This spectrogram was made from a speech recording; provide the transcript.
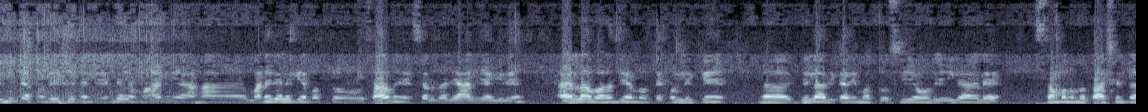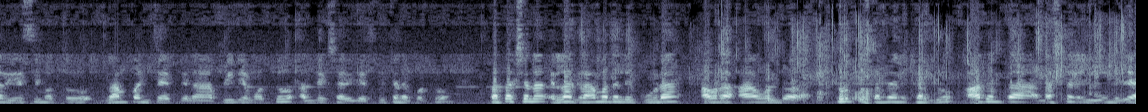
ಇಂಥ ಪ್ರದೇಶದಲ್ಲಿ ಎಲ್ಲೆಲ್ಲ ಮಾನಿ ಹಾ- ಮನೆಗಳಿಗೆ ಮತ್ತು ಸಾರ್ವಜನಿಕ ಸ್ಥಳದಲ್ಲಿ ಹಾನಿಯಾಗಿದೆ. ಆ ಎಲ್ಲ ವರದಿಯನ್ನು ತಗೊಳ್ಳಿಕ್ಕೆ ಜಿಲ್ಲಾಧಿಕಾರಿ ಮತ್ತು ಸಿ ಅವರು ಈಗಾಗಲೇ ಸಂಬಂಧ ತಹಶೀಲ್ದಾರ್ ಎಸಿ ಮತ್ತು ಗ್ರಾಮ ಪಂಚಾಯತಿನ ಪಿಡಿಎಂ ಮತ್ತು ಅಧ್ಯಕ್ಷರಿಗೆ ಸೂಚನೆ ಕೊಟ್ಟು ತತ್ಕ್ಷಣ ಎಲ್ಲ ಗ್ರಾಮದಲ್ಲಿ ಕೂಡ ಅವರ ಆ ಒಂದು ತುರ್ತು ಸಭೆಯನ್ನು ಕರೆದು ಆದಂತ ನಷ್ಟಗಳು ಏನಿದೆ,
